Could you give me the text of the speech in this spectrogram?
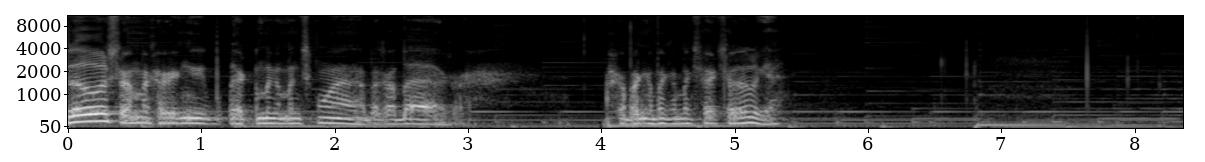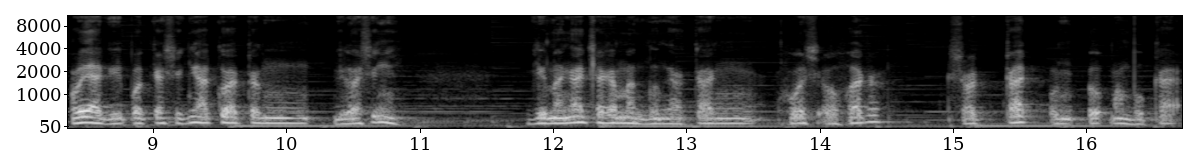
Halo, selamat hari ini buat teman-teman semua. Apa kabar? Kabar teman-teman saya selalu ya. Oh ya, di podcast ini aku akan jelasin nih gimana cara menggunakan voiceover shortcut untuk membuka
